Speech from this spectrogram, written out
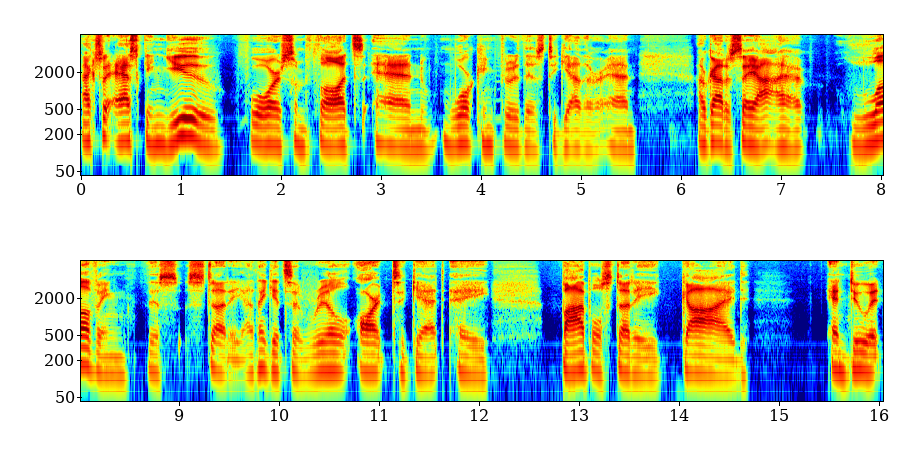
actually asking you for some thoughts and working through this together. And I've got to say, I, am loving this study. I think it's a real art to get a Bible study guide and do it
